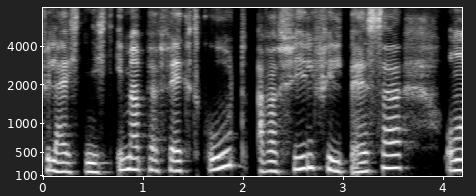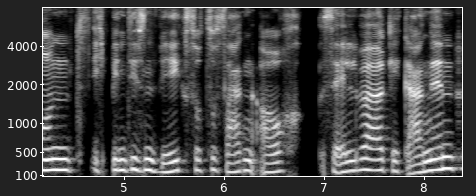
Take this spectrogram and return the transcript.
vielleicht nicht immer perfekt gut, aber viel, viel besser. Und ich bin diesen Weg sozusagen auch selber gegangen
